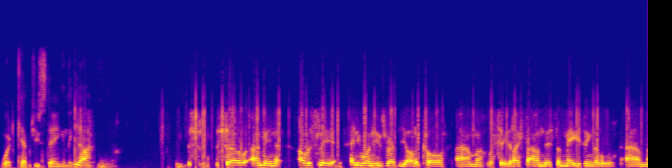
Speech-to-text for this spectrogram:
what kept you staying in the game Yeah. So, I mean, obviously, anyone who's read the article um, will see that I found this amazing little um,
